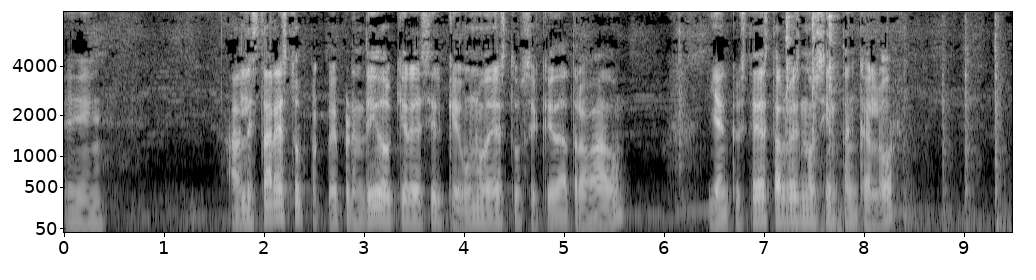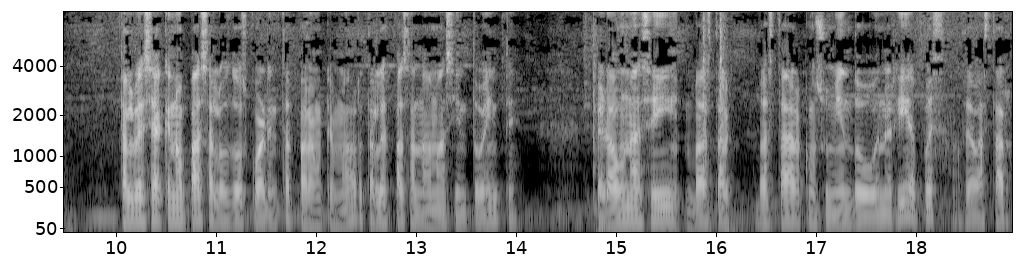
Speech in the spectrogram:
eh, al estar esto prendido quiere decir que uno de estos se queda trabado. Y aunque ustedes tal vez no sientan calor tal vez sea que no pasa los 240 para un quemador tal vez pasa nada más 120 pero aún así va a estar va a estar consumiendo energía pues o sea va a estar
